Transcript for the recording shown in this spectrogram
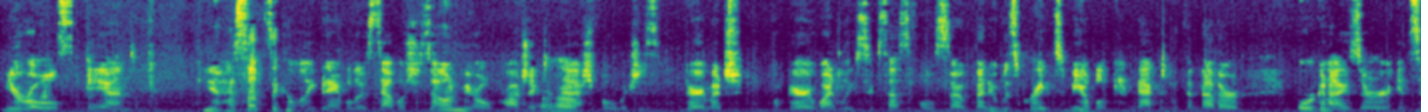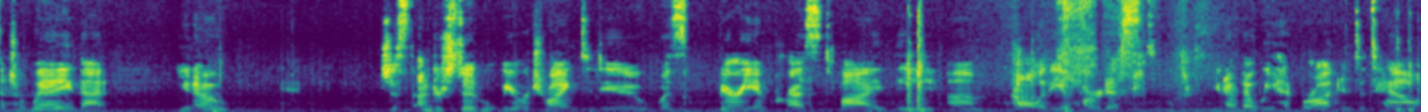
murals and you know has subsequently been able to establish his own mural project in Uh-huh. Nashville, which is very much very widely successful. So, but it was great to be able to connect with another organizer in such a way that you know just understood what we were trying to do, was very impressed by the um, quality of artists, you know, that we had brought into town.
